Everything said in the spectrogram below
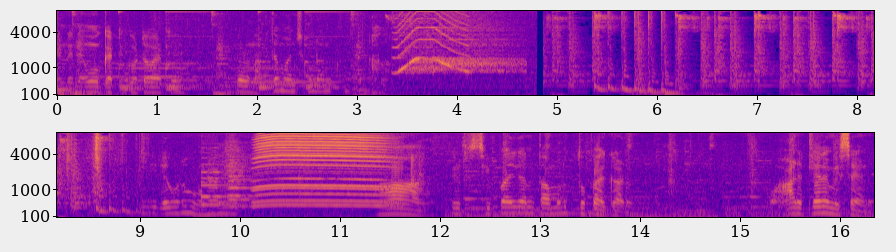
ఎండనేమో గట్టి గొట్ట పట్టి ఇక్కడ నత్తే మంచుకున్నాను అనుకుంటే. ఆగు. వీడెవడో ఉన్నాడు. వీడు సిపాయి కానీ తమ్ముడు తుపాయిగాడు వాడు ఎట్లయినా మిస్ అయ్యాడు.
